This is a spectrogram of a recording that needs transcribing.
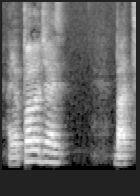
I apologize, but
